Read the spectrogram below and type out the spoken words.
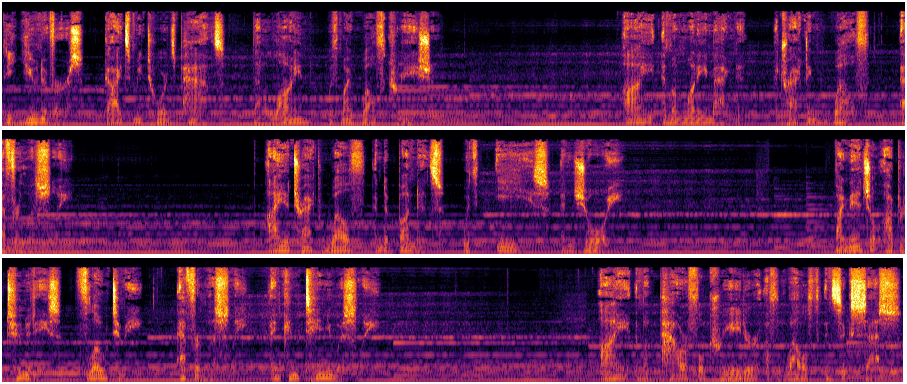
The universe guides me towards paths that align with my wealth creation. I am a money magnet, attracting wealth effortlessly. I attract wealth and abundance with ease and joy. Financial opportunities flow to me effortlessly and continuously. I am a powerful creator of wealth and success.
